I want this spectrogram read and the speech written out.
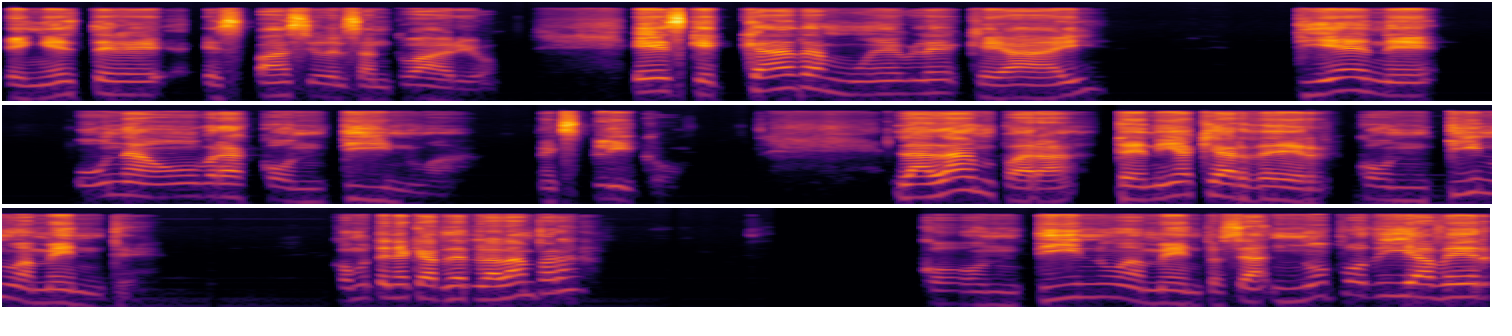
en este espacio del santuario es que cada mueble que hay tiene una obra continua. Me explico. La lámpara tenía que arder continuamente. ¿Cómo tenía que arder la lámpara? Continuamente. O sea, no podía haber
